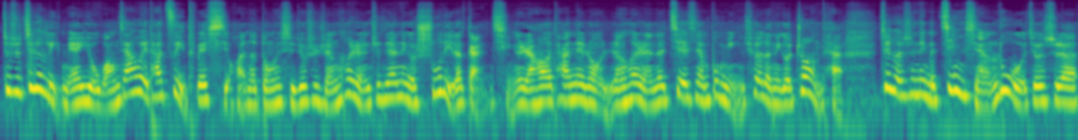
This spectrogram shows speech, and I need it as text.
就是这个里面有王家卫他自己特别喜欢的东西，就是人和人之间那个疏离的感情，然后他那种人和人的界限不明确的那个状态。这个是那个静贤路，就是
